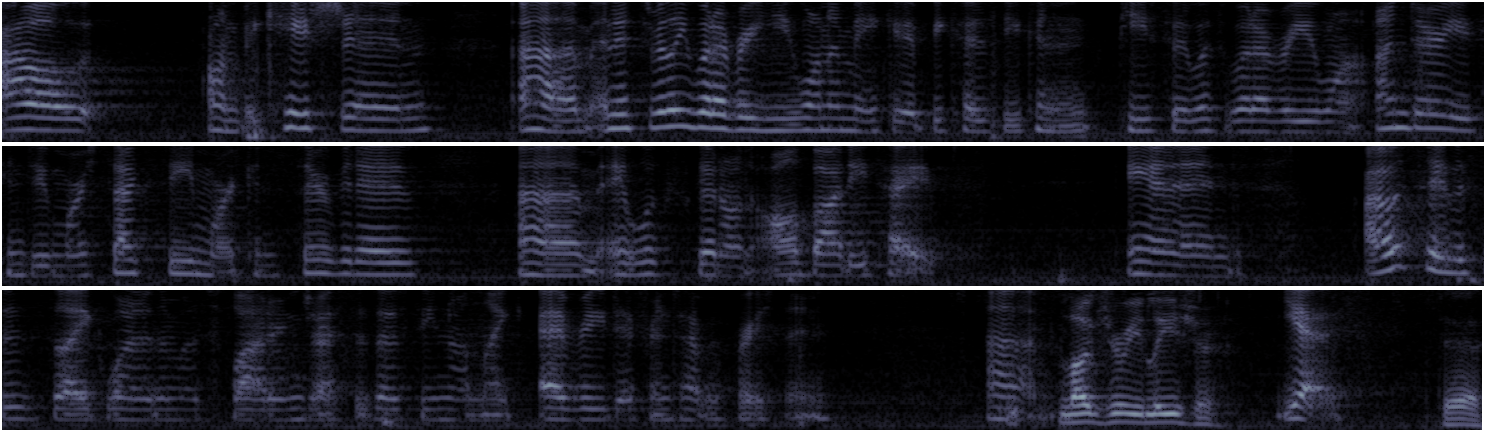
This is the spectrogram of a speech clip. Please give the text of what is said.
out, on vacation. Um, and it's really whatever you want to make it because you can piece it with whatever you want under. You can do more sexy, more conservative. Um, it looks good on all body types. And I would say this is like one of the most flattering dresses I've seen on like every different type of person. Um, Luxury leisure. Yes. Yeah.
